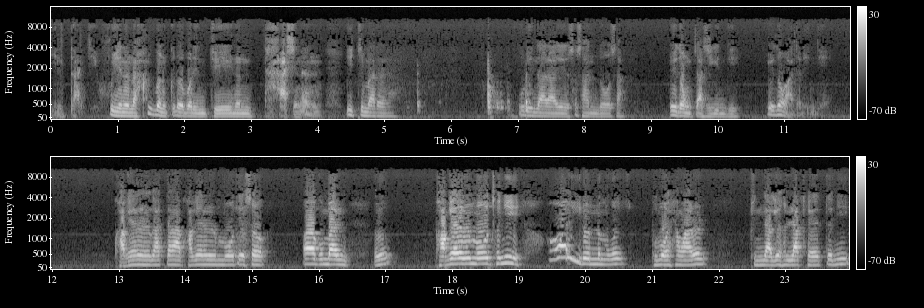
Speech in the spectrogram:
일단지 후에는 한 번 끌어버린 뒤에는 다시는 잊지 말아라. 우리나라의 서산도사, 외동 자식인데, 외동 아들인데, 과계를 갖다가 과계를 못해서 아 그만 어? 과계를 못하니 아 이런 놈은 부모 행화를 빛나게 흘락했더니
